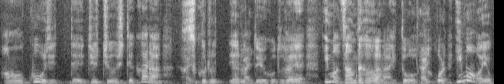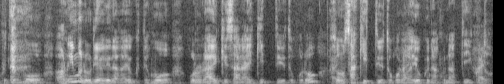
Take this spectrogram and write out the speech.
あの工事って受注してから作る、はい、やるということで、はい、今残高がないと、これ今はよくても あの今の売上高がよくてもこの来期再来期っていうところ、その先っていうところがよくなくなっていくと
